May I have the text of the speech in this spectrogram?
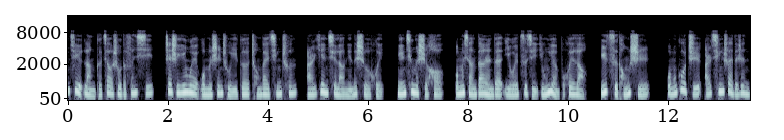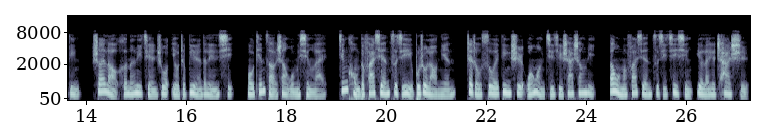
根据朗格教授的分析，这是因为我们身处一个崇拜青春而厌弃老年的社会。年轻的时候，我们想当然的以为自己永远不会老；与此同时，我们固执而轻率的认定衰老和能力减弱有着必然的联系。某天早上，我们醒来，惊恐的发现自己已步入老年。这种思维定式往往极具杀伤力。当我们发现自己记性越来越差时，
